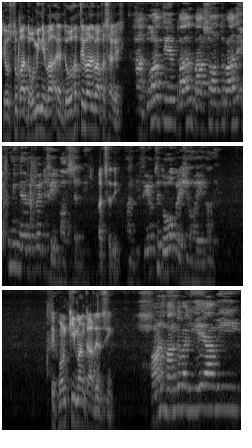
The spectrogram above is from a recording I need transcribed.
ਤੇ ਉਸ ਤੋਂ ਬਾਅਦ 2 ਮਹੀਨੇ ਬਾਅਦ 2 ਹਫ਼ਤੇ ਬਾਅਦ ਵਾਪਸ ਆ ਗਏ? ਹਾਂ ਦੋ ਹਫ਼ਤੇ ਬਾਅਦ ਵਾਪਸ ਆਉਣ ਤੋਂ ਬਾਅਦ ਇੱਕ ਮਹੀਨੇ ਦੇ ਵਿੱਚ ਵਿੱਚ ਫੇਰ ਵਾਪਸ ਚਲ ਗਈ ਅੱਛਾ ਜੀ। ਹਾਂਜੀ ਫਿਰ ਉੱਥੇ ਦੋ ਆਪਰੇਸ਼ਨ ਹੋਏ ਇਹਨਾਂ ਦੇ। ਤੇ ਹੁਣ ਕੀ ਮੰਗ ਕਰਦੇ ਤੁਸੀਂ? ਹੁਣ ਮੰਗ ਭਾਜੀ ਇਹ ਆ ਵੀ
